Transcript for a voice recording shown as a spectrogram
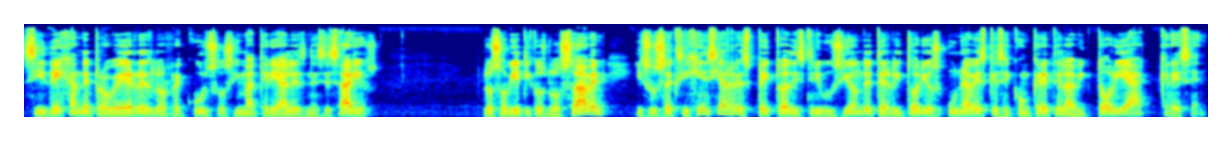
si dejan de proveerles los recursos y materiales necesarios. Los soviéticos lo saben y sus exigencias respecto a distribución de territorios una vez que se concrete la victoria crecen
